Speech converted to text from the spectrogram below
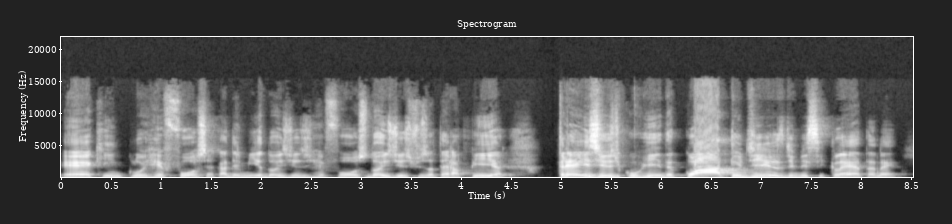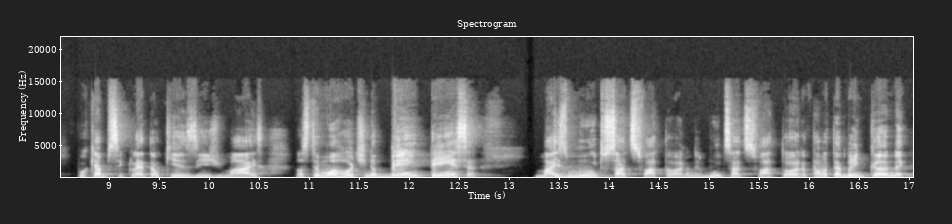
é, que inclui reforço em academia, dois dias de reforço, dois dias de fisioterapia, três dias de corrida, quatro dias de bicicleta, né? porque a bicicleta é o que exige mais. Nós temos uma rotina bem intensa, mas muito satisfatória, né? Muito satisfatória. Estava até brincando, né?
